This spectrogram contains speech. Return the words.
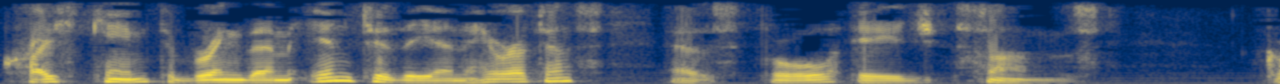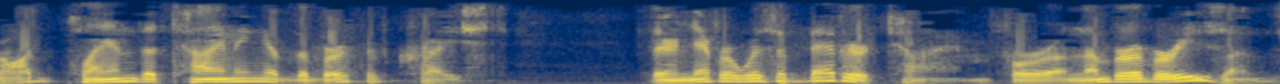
Christ came to bring them into the inheritance as full age sons. God planned the timing of the birth of Christ. There never was a better time for a number of reasons.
